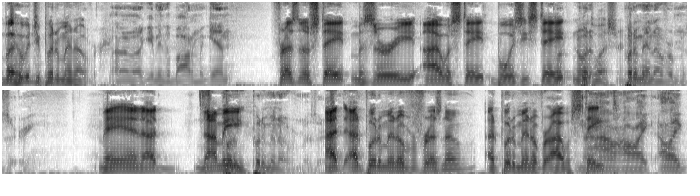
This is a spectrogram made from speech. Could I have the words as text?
But who would you put them in over? I don't know. Give me the bottom again. Fresno State, Missouri, Iowa State, Boise State, Put- Northwestern. Put, them in over Missouri. Man, I'd not Put- me. Put, them in over Missouri. I'd I'd put them in over Fresno. I'd put them in over Iowa State. I, I like I like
